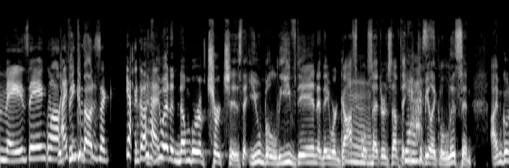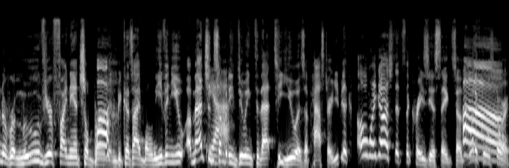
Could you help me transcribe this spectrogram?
amazing? Well, Like, I think, think about- this is a yeah. Go if ahead. you had a number of churches that you believed in and they were gospel centered and stuff that you Mm. Could be like, listen, I'm going to remove your financial burden Oh. because I believe in you. Imagine Yeah. somebody doing to that to you as a pastor. You'd be like, oh my gosh, that's the craziest thing. So what a cool Oh, story.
